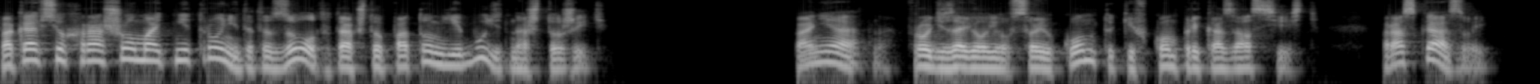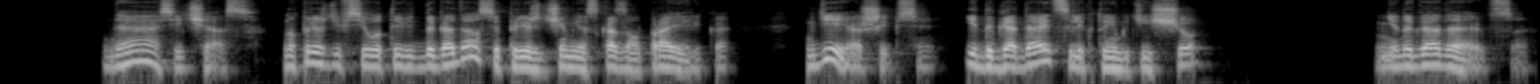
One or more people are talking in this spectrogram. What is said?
Пока все хорошо, мать не тронет это золото, так что потом ей будет на что жить. Понятно. Фроди завел ее в свою комнату, кивком приказал сесть. Рассказывай. Да, сейчас. Но прежде всего ты ведь догадался, прежде чем я сказал про Эрика? Где я ошибся? И догадается ли кто-нибудь еще? Не догадаются.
